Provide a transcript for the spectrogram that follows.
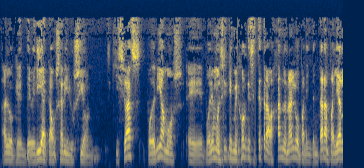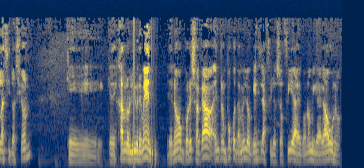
algo que debería causar ilusión. Quizás podríamos, eh, podríamos decir que es mejor que se esté trabajando en algo para intentar apalear la situación que, que dejarlo libremente, ¿no? Por eso acá entra un poco también lo que es la filosofía económica de cada uno.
